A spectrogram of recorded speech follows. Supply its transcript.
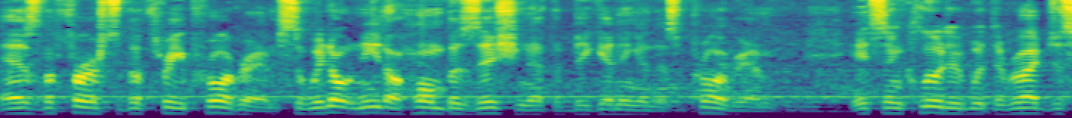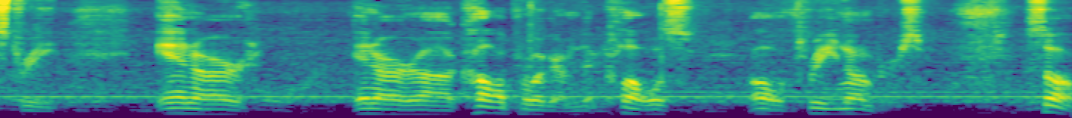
as the first of the three programs. So we don't need a home position at the beginning of this program. It's included with the registry in our in our uh, call program that calls all three numbers. So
